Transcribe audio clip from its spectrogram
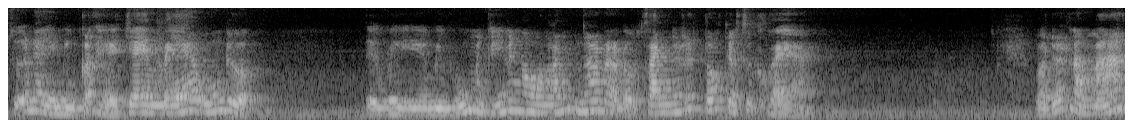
Sữa này mình có thể cho em bé uống được tại vì mình uống mình thấy nó ngon lắm nó là đậu xanh nó rất tốt cho sức khỏe. Và rất là mát.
